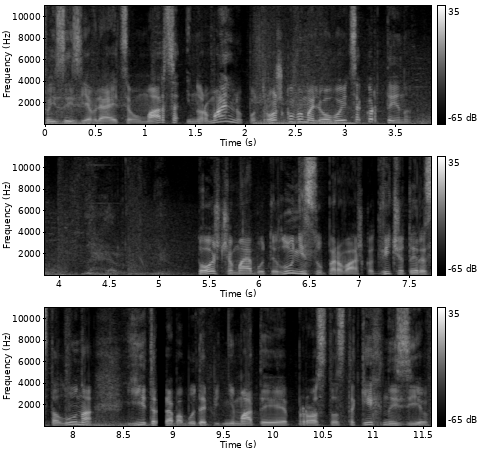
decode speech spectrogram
фейзи з'являються у Марса, і нормально, потрошку вимальовується картина. То, що має бути. Луні супер важко. 2400 луна, її треба буде піднімати просто з таких низів.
